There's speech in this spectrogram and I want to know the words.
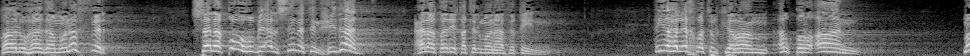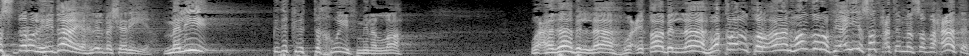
قالوا هذا منفر سلقوه بألسنة حداد على طريقة المنافقين. أيها الإخوة الكرام القرآن مصدر الهداية للبشرية مليء بذكر التخويف من الله وعذاب الله وعقاب الله واقرأوا القرآن وانظروا في أي صفحة من صفحاته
